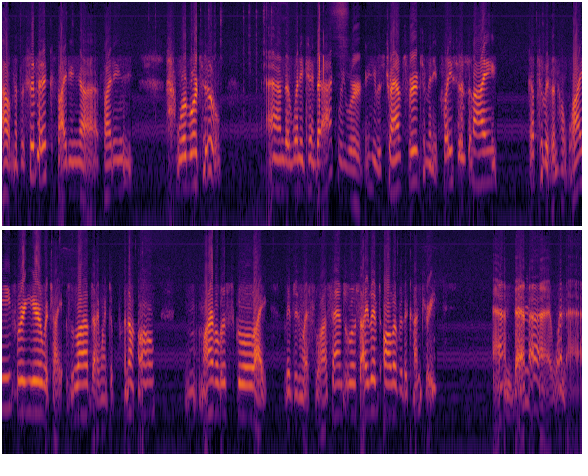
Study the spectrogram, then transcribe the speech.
out in the Pacific fighting uh, fighting World War II. And uh, when he came back, we were he was transferred to many places, and I got to live in Hawaii for a year, which I loved. I went to Punahou, marvelous school. I lived in West Los Angeles. I lived all over the country. And then uh, when uh,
